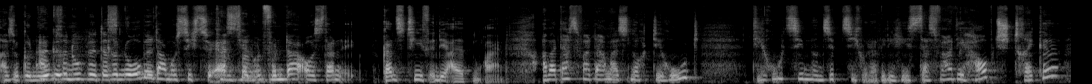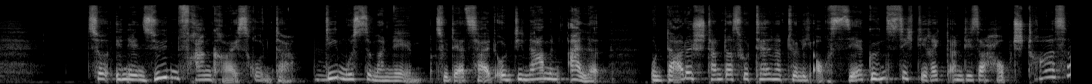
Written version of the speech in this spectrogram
Also Grenoble, Ah, Grenoble, Grenoble, da musste ich zuerst hin und von da aus dann ganz tief in die Alpen rein. Aber das war damals noch die Route, die Route 77 oder wie die hieß. Das war die Hauptstrecke zu, in den Süden Frankreichs runter. Die musste man nehmen zu der Zeit und die nahmen alle. Und dadurch stand das Hotel natürlich auch sehr günstig direkt an dieser Hauptstraße.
